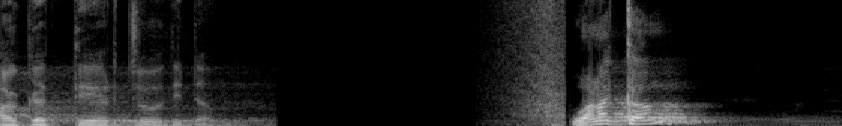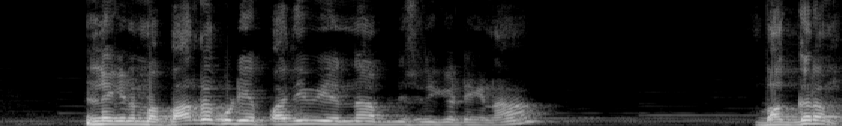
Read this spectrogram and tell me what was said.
அகத்தியர் ஜோதிடம். வணக்கம். இன்றைக்கி நம்ம பார்க்கக்கூடிய பதிவு என்ன அப்படின்னு சொல்லி கேட்டிங்கன்னா வக்ரம்.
